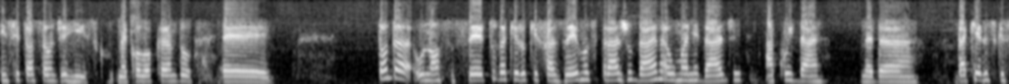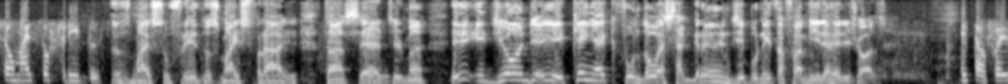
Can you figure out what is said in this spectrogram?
em situação de risco, né, colocando eh, todo o nosso ser, tudo aquilo que fazemos para ajudar a humanidade a cuidar né, da, daqueles que são mais sofridos. Os mais sofridos, mais frágeis. Tá certo, Sim. irmã. E, e, de onde e quem é que fundou essa grande e bonita família religiosa? Então, foi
